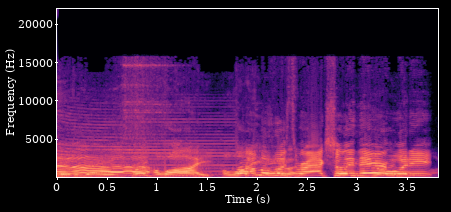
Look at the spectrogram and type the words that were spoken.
that. Ah, Hawaii. Hawaii. Some of us were actually there, enjoyment. Woody.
